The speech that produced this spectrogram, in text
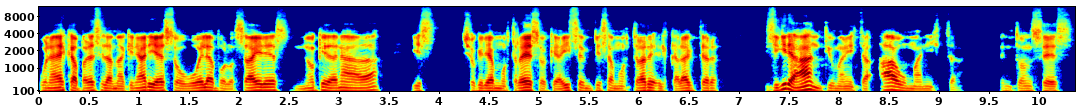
una vez que aparece la maquinaria, eso vuela por los aires, no queda nada, y es yo quería mostrar eso, que ahí se empieza a mostrar el carácter ni siquiera antihumanista, ahumanista. Entonces,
